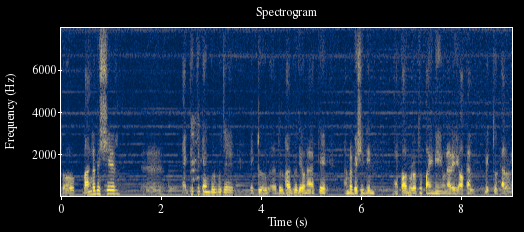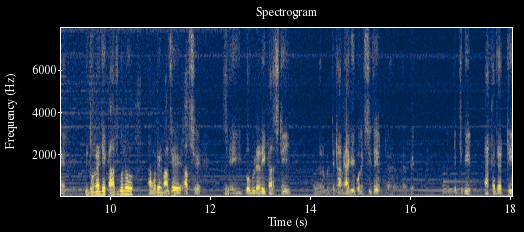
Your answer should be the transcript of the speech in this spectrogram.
তো বাংলাদেশের একদিক থেকে আমি বলব যে একটু দুর্ভাগ্য যে ওনাকে আমরা বেশি দিন কর্মরত পাইনি, ওনার এই অকাল মৃত্যুর কারণে। কিন্তু যে কাজগুলো আমাদের মাঝে আছে, এই বগুড়ার এই কাজটি যেটা আমি আগে বলেছি যে পৃথিবীর এক হাজারটি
